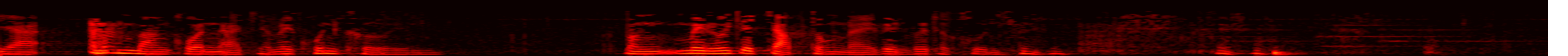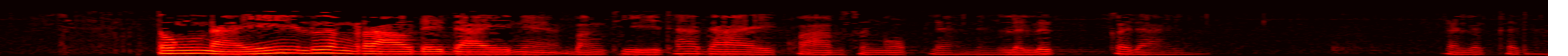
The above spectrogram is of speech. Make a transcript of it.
อย่าบางคนอาจจะไม่คุ้นเคย บางไม่รู้จะจับตรงไหนเป็นพุทธคุณ ตรงไหนเรื่องราวใด ๆ เนี่ย บางทีถ้าได้ความสงบแล้วเนี่ยระลึกก็ได้ระลึกก็ได้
